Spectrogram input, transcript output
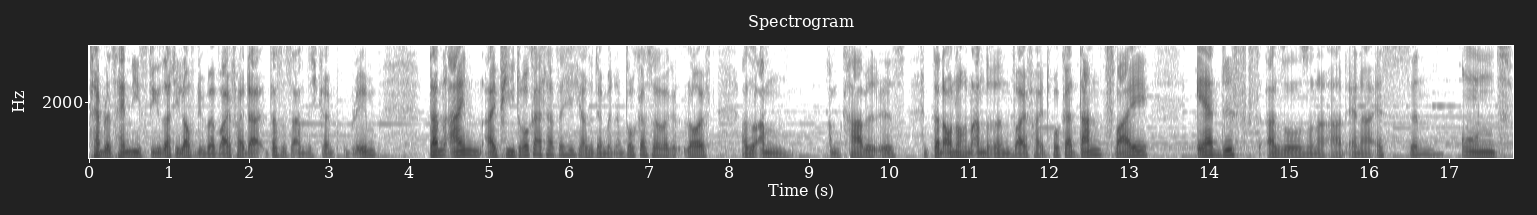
Tablets, Handys, wie gesagt, die laufen über Wi-Fi, da, das ist an sich kein Problem. Dann ein IP-Drucker tatsächlich, also der mit einem Druckerserver läuft, also am, am Kabel ist. Dann auch noch einen anderen Wi-Fi-Drucker. Dann zwei Air-Discs, also so eine Art NAS sind. Und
